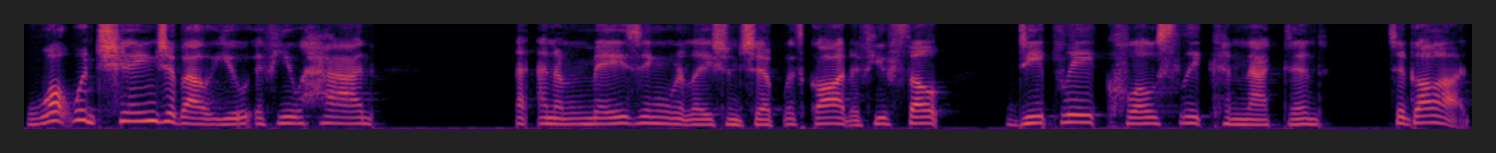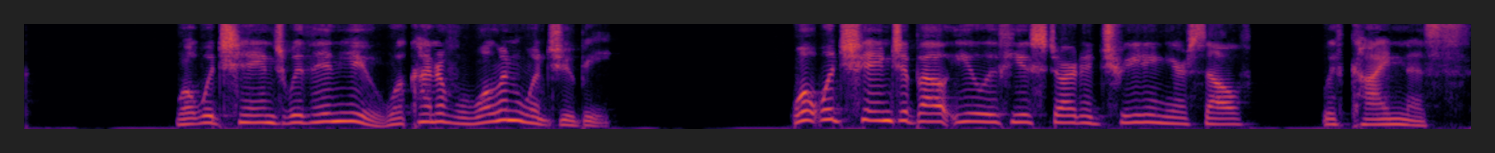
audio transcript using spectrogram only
what would change about you if you had an amazing relationship with God, if you felt deeply, closely connected to God? What would change within you? What kind of woman would you be? What would change about you if you started treating yourself with kindness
